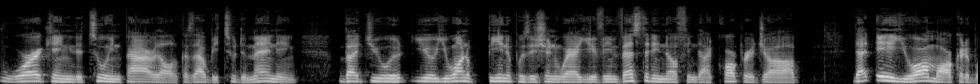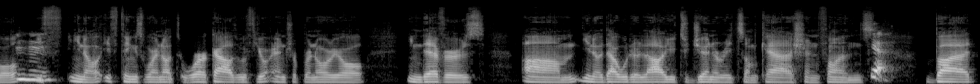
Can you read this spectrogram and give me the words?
working the two in parallel because that would be too demanding, but you you you want to be in a position where you've invested enough in that corporate job that a you are marketable hmm if you know if things were not to work out with your entrepreneurial endeavors. Um, you know that would allow you to generate some cash and funds, Yeah. but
